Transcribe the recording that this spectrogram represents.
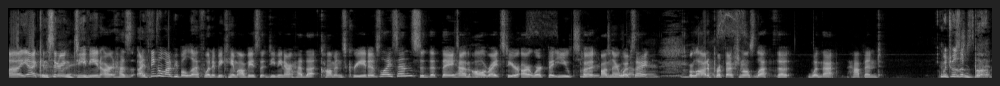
Uh, yeah, considering Deviant Art has, I think a lot of people left when it became obvious that Deviant Art had that Commons Creatives license, so that they have all rights to your artwork that you To put on their whatever. website. A lot of professionals left the when that happened. Which was Which a is bum.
